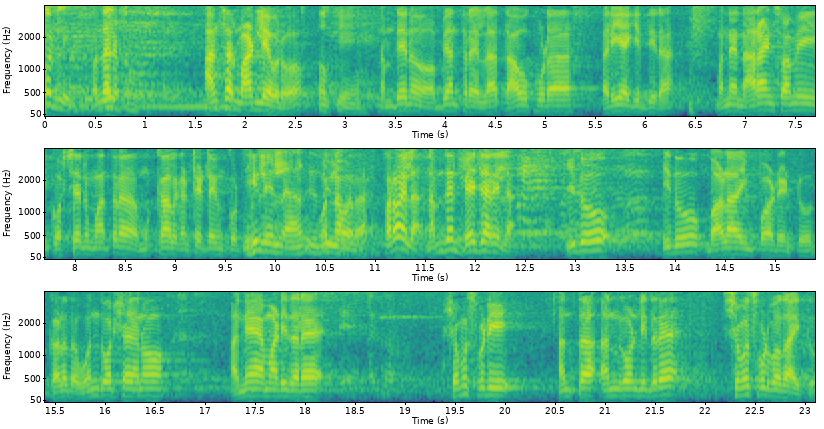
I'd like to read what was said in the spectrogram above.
ಕೊಡ್ಲಿ. ಒಂದೇ ನಿಮಿಷ. ಆನ್ಸರ್ ಮಾಡಲಿ ಅವರು. ಓಕೆ. ನಮ್ದೇನು ಅಭ್ಯಂತರ ಇಲ್ಲ ತಾವು ಕೂಡ ಹರಿಯಾಗಿದ್ದೀರಾ ಮೊನ್ನೆ ನಾರಾಯಣ ಸ್ವಾಮಿ ಕ್ವಶನ್ ಮಾತ್ರ ಮುಕ್ಕಾಲು ಗಂಟೆ ಟೈಮ್ ಕೊಟ್ಟು ಇಲ್ಲ, ಇಲ್ಲ, ಇದು ಒನ್ ಅವರ್ ಪರವಾಗಿಲ್ಲ ನಮ್ದೇನು ಬೇಜಾರಿಲ್ಲ. ಇದು ಇದು ಬಹಳ ಇಂಪಾರ್ಟೆಂಟು ಕಳೆದ ಒಂದು ವರ್ಷ ಏನೋ ಅನ್ಯಾಯ ಮಾಡಿದ್ದಾರೆ ಕ್ಷಮಿಸ್ಬಿಡಿ ಅಂತ ಅಂದ್ಕೊಂಡಿದ್ರೆ ಕ್ಷಮಿಸ್ಬಿಡ್ಬೋದಾಯ್ತು.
